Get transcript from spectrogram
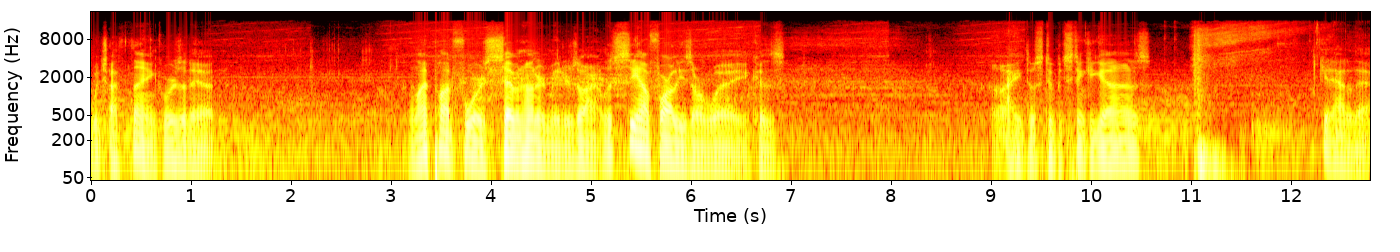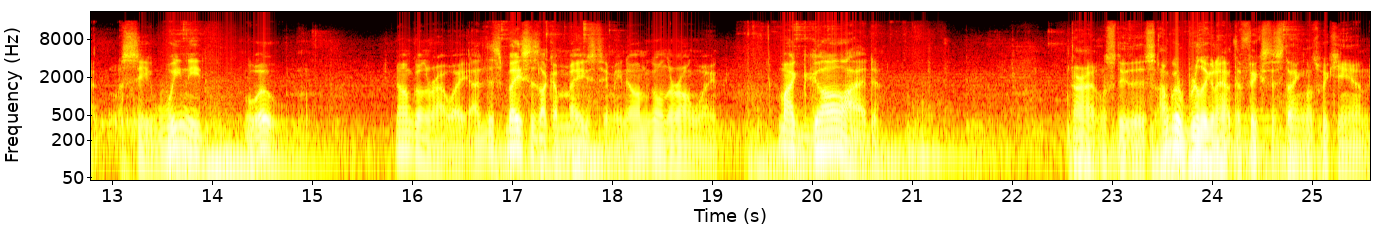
which I think, where's it at? Life Pod 4 is 700 meters. Alright, let's see how far these are away, because I hate those stupid stinky guys. Get out of that. Let's see. We need... Whoa. No, I'm going the right way. Uh, this base is like a maze to me. No, I'm going the wrong way. My God. Alright, let's do this. I'm really going to have to fix this thing once we can.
